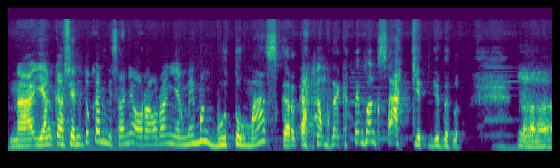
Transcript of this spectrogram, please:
Nah, yang kasihan itu kan misalnya orang-orang yang memang butuh masker karena mereka memang sakit gitu loh. Hmm. Uh,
